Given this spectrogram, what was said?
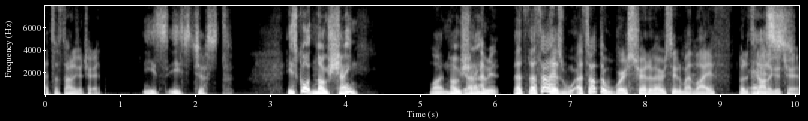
it's just not a good trade. He's he's just he's got no shame. Like no Yeah, shame. I mean, that's that's not his. That's not the worst trade I've ever seen in my life, but it's not a good trade.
